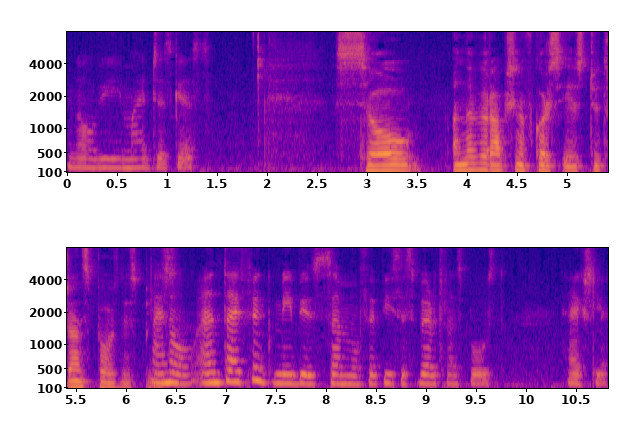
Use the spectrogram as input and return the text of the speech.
you know we might just guess. So another option, of course, is to transpose this piece. I know, and I think maybe some of the pieces were transposed, actually.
